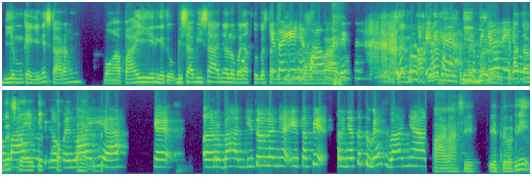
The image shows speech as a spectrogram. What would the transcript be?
diem kayak gini sekarang nih mau ngapain gitu. Bisa bisanya lo banyak tugas kita tapi kayaknya sama deh. Dan akhirnya milih tidur. atau gak scroll tiktok. ngapain lagi ya? Kayak uh, rebahan gitu kan ya. Eh, tapi ternyata tugas banyak. Parah sih itu. Ini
